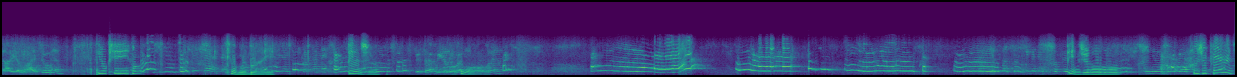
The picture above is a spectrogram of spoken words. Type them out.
Nadia lied to him? You okay, huh? Come on, buddy. Is Oh. Who's your parents?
